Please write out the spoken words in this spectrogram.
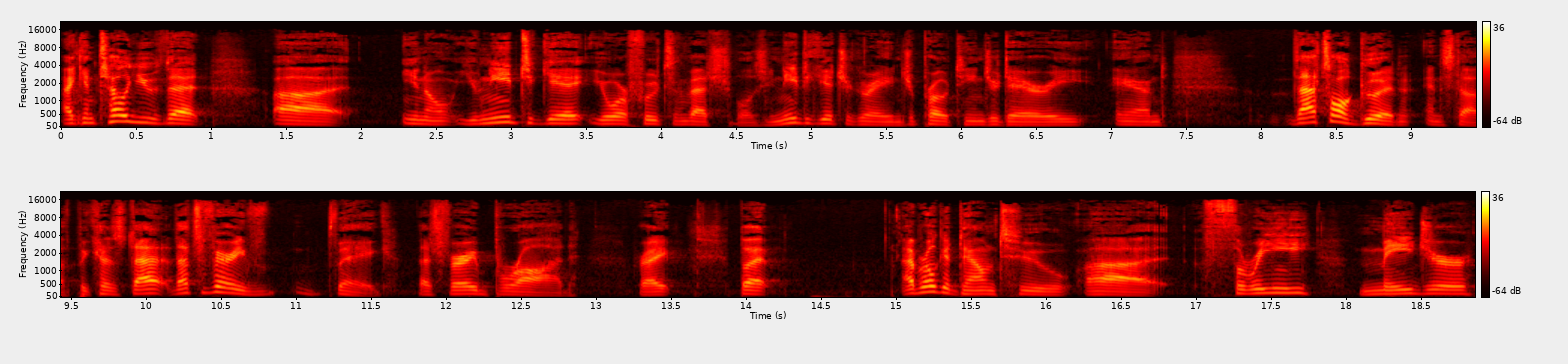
I can tell you that. Uh, you know, you need to get your fruits and vegetables. You need to get your grains, your proteins, your dairy, and that's all good and stuff because that that's very vague. That's very broad, right? But I broke it down to uh, three major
